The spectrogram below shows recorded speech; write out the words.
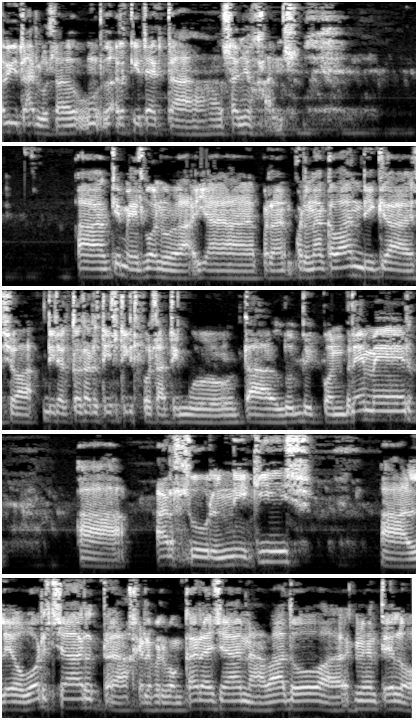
evitar-los, l'arquitecte, el senyor Hans. Uh, què més? Bueno, ja per, per anar acabant, dic que això, directors artístics pues, ha tingut el Ludwig von Bremer, uh, Arthur Nikisch, a Leo Borchardt, a Herbert von Karajan, a Abado, a Schnetel o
